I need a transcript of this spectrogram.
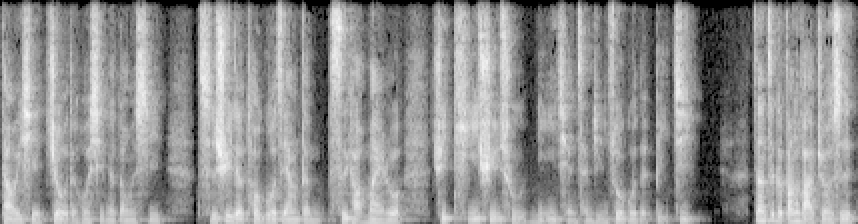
到一些旧的或新的东西，持续的透过这样的思考脉络去提取出你以前曾经做过的笔记。这样这个方法就是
